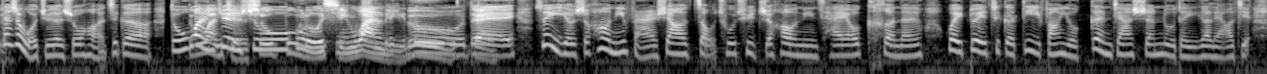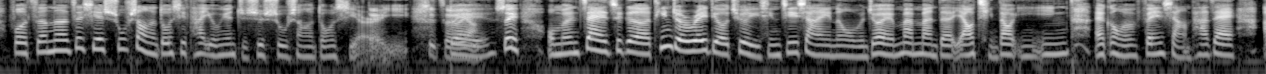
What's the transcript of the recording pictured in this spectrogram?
但是我觉得说哈，这个读万卷书不如行万里路，对，对。所以有时候你反而是要走出去之后，你才有可能会对这个地方有更加深入的一个了解。否则呢，这些书上的东西，它永远只是书上的东西而已。是这样。对，所以我们在这个听着 Radio 去旅行，接下来呢，我们就会慢慢的邀请到莹莹来跟我们分享她在。啊，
